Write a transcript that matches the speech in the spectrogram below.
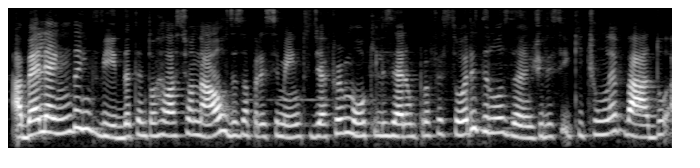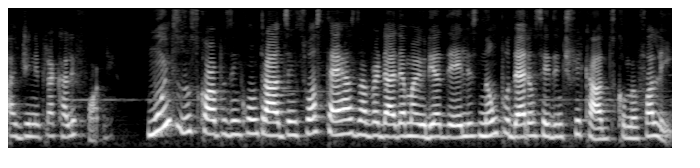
A Belle, ainda em vida, tentou relacionar os desaparecimentos e afirmou que eles eram professores de Los Angeles e que tinham levado a Jeanne para a Califórnia. Muitos dos corpos encontrados em suas terras, na verdade, a maioria deles não puderam ser identificados, como eu falei.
